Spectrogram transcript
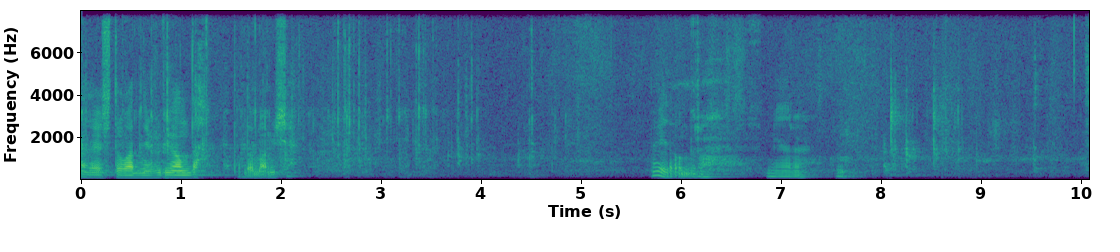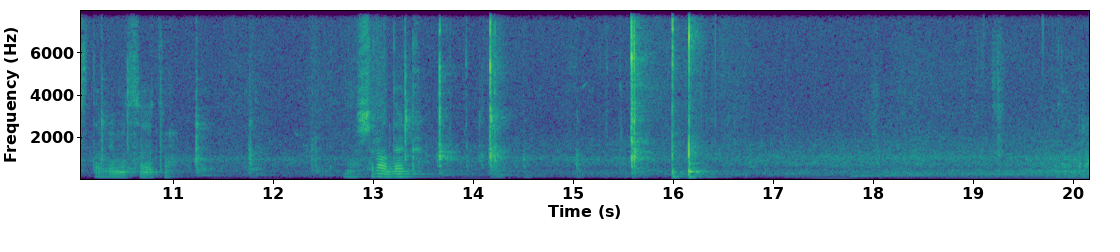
Ale już to ładnie wygląda. Podoba mi się. No i dobra, w miarę. Stawimy sobie to na środek. Dobra,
